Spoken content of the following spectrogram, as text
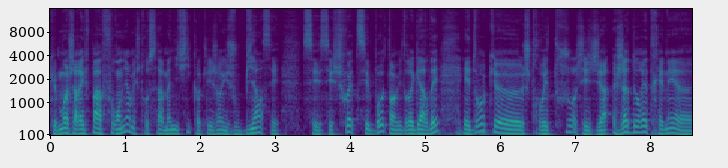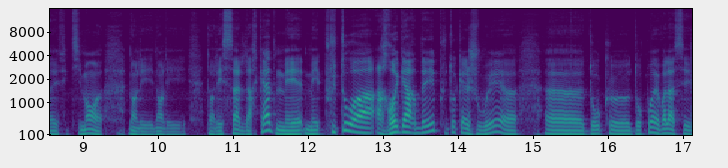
que moi, j'arrive pas à fournir, mais je trouve ça magnifique quand les gens ils jouent bien. C'est, c'est, c'est chouette, c'est beau, t'as envie de regarder. Et donc, euh, je trouvais toujours, j'ai- j'adorais traîner euh, effectivement dans les dans les dans les salles d'arcade, mais mais plutôt à, à regarder plutôt qu'à jouer. donc donc ouais, voilà, c'est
